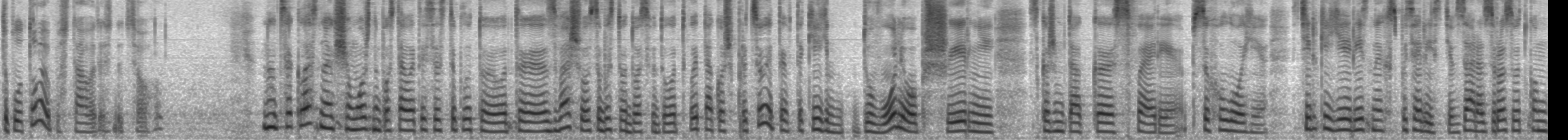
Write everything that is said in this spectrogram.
теплотою поставитись до цього. Ну, це класно, якщо можна поставитися з теплотою. От е, з вашого особистого досвіду, от ви також працюєте в такій доволі обширній, скажімо так, е, сфері психології. Стільки є різних спеціалістів. Зараз з розвитком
